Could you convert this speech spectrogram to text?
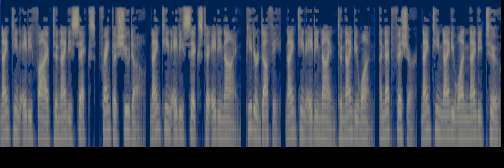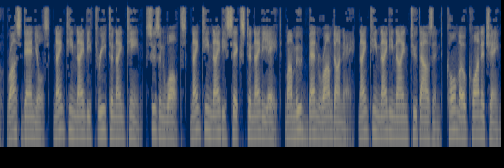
1985–96, Franca Sciuto, 1986–89, Peter Duffy, 1989–91, Annette Fischer, 1991–92, Ross Daniels, 1993–19, Susan Waltz, 1996–98, Mahmoud Ben Ramdane, 1999–2000, Colm Ó Cuanacháin,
